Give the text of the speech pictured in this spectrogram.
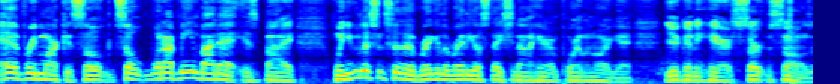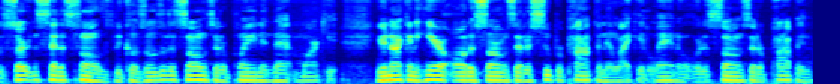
every market. So so what I mean by that is by when you listen to the regular radio station out here in Portland, Oregon, you're gonna hear certain songs, a certain set of songs, because those are the songs that are playing in that market. You're not gonna hear all the songs that are super popping in like Atlanta or the songs that are popping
